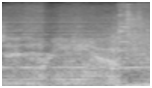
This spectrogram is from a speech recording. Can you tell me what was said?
instalment of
